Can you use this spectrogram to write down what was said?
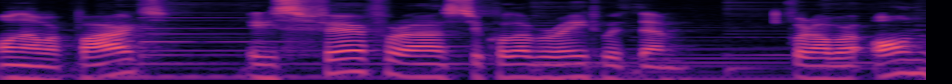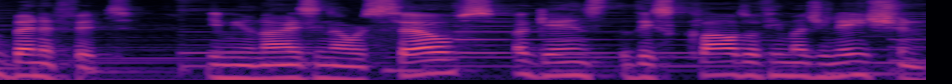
On our part, it is fair for us to collaborate with them for our own benefit, immunizing ourselves against this cloud of imagination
